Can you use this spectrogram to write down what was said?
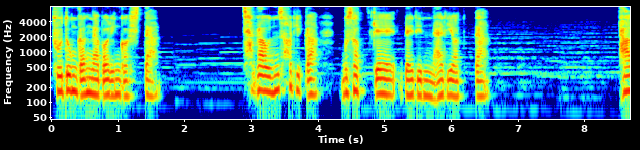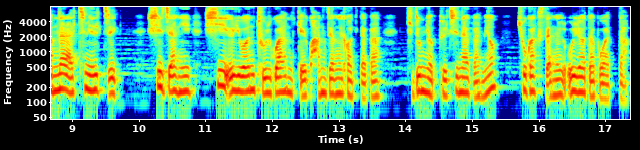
두 동강 나버린 것이다. 차가운 서리가 무섭게 내린 날이었다. 다음날 아침 일찍 시장이 시의원 둘과 함께 광장을 걷다가 기둥 옆을 지나가며 조각상을 올려다보았다.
